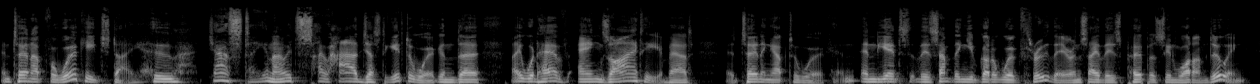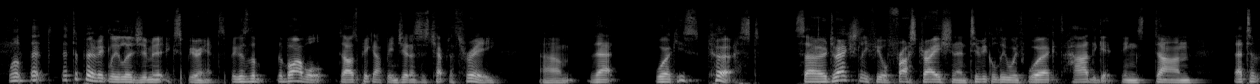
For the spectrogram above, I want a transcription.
and turn up for work each day who just, you know, it's so hard just to get to work and uh, they would have anxiety about uh, turning up to work. And, and yet there's something you've got to work through there and say there's purpose in what I'm doing. Well, that, that's a perfectly legitimate experience because the, the Bible does pick up in Genesis chapter 3 um, that work is cursed. So to actually feel frustration and difficulty with work, it's hard to get things done. That's a,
